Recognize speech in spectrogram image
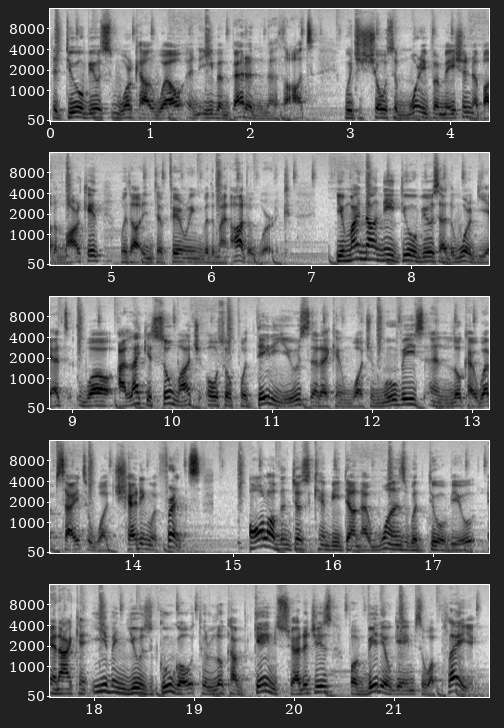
the DualViews work out well and even better than I thought, which shows more information about the market without interfering with my other work. You might not need DualViews at work yet. Well, I like it so much also for daily use that I can watch movies and look at websites while chatting with friends. All of them just can be done at once with dual view, and I can even use Google to look up game strategies for video games while playing.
